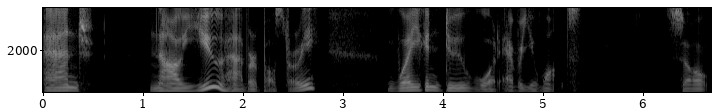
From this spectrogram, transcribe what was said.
And now you have a repository where you can do whatever you want. So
